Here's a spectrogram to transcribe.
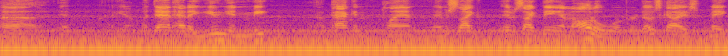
uh, you know, my dad had a union meat packing plant. It was like it was like being an auto worker. Those guys make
